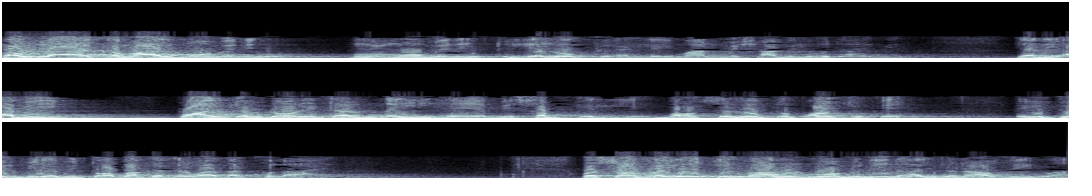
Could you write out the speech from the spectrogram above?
فولا کمال مومن مومنی تو یہ لوگ پھر اہل ایمان میں شامل ہو جائیں گے۔ یعنی ابھی پوائنٹ آف نو ریٹرن نہیں ہے ابھی سب کے لیے، بہت سے لوگ تو پہنچ چکے لیکن پھر بھی ابھی توبہ کا دروازہ کھلا ہے۔ بسوف اللہ المومنین علی عظیمہ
